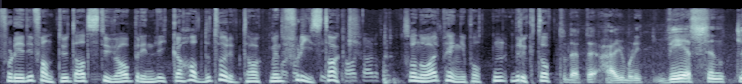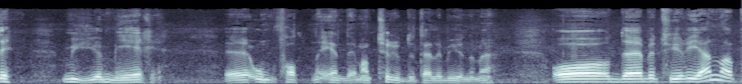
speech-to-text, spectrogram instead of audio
fordi de fant ut at stua opprinnelig ikke hadde torvtak, men flistak. Så nå er pengepotten brukt opp. Så dette er jo blitt vesentlig mye mer eh, omfattende enn det man trodde til å begynne med. Og det betyr igjen at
